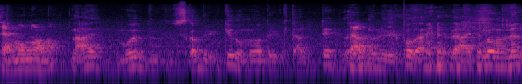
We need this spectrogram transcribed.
tema om noe annet? Nei, må, skal bruke noe man har brukt alltid. Det er Ja. noe å lure på det. Det er ikke noe Men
